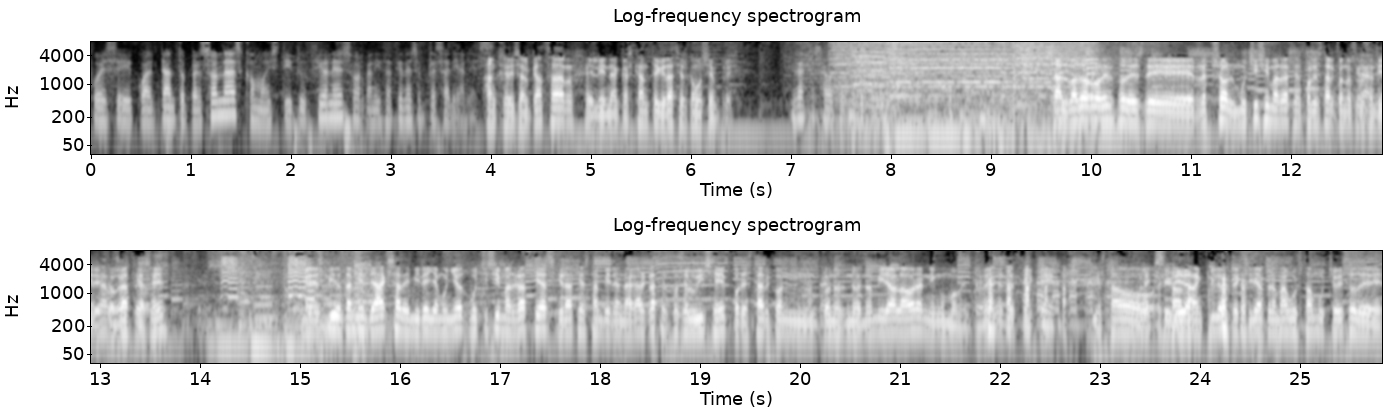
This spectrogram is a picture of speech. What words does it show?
pues eh, cual, tanto personas como instituciones o organizaciones empresariales. Ángeles Alcázar, Elena Cascante, gracias como siempre. Gracias a vosotros. Salvador Lorenzo desde Repsol, muchísimas gracias por estar con nosotros en directo. Gracias, ¿eh? Me despido también de AXA, de Mireia Muñoz. Muchísimas gracias. Gracias también a Nagar. Gracias, José Luis, ¿eh? por estar con, nosotros. No, he mirado la hora en ningún momento. ¿eh? Es decir, que he estado, tranquilo, flexibilidad, pero me ha gustado mucho eso de,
